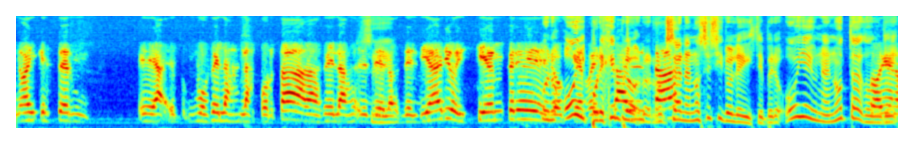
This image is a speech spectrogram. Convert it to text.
no, hay que ser eh, vos ves las, las portadas de las, del diario y siempre... Bueno, hoy, por ejemplo, Roxana, no sé si lo leíste, pero hoy hay una nota donde,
